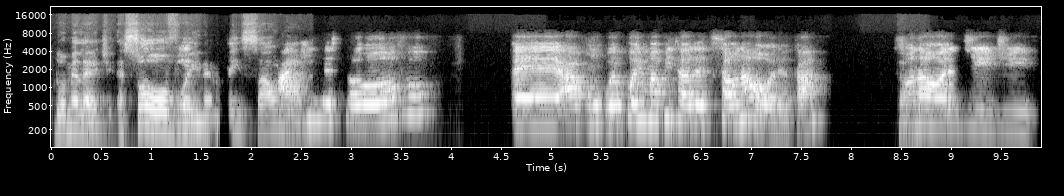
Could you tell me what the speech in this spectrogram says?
pro omelete. É só ovo Sim. aí, né? Não tem sal, nada. Aqui é só ovo. É, eu ponho uma pitada de sal na hora, tá? tá. Só na hora de, de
